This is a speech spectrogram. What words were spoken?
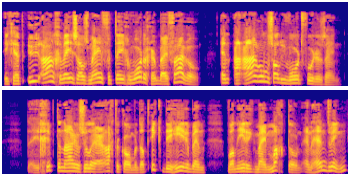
Ik heb u aangewezen als mijn vertegenwoordiger bij Farao, en Aaron zal uw woordvoerder zijn. De Egyptenaren zullen erachter komen dat ik de Heer ben, wanneer ik mijn macht toon en hen dwing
